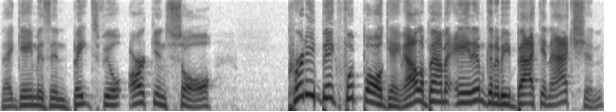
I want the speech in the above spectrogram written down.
That game is in Batesville, Arkansas. Pretty big football game. Alabama A&M going to be back in action.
